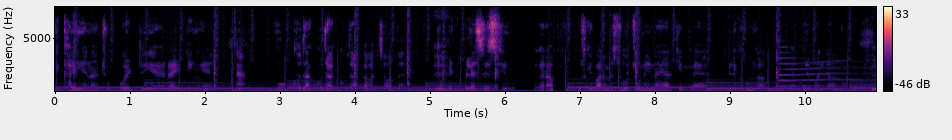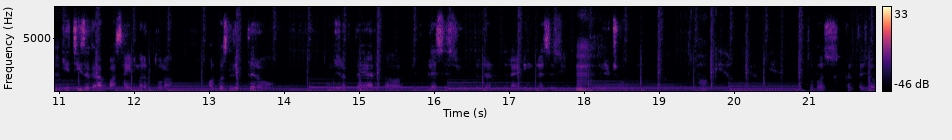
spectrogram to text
लिखाई है ना जो पोइट्री है राइटिंग है हाँ. वो खुदा खुदा खुदा का बच्चा होता है हम्म, इट ब्लेसेस यू अगर आप उसके बारे में सोचो नहीं ना यार कि मैं लिखूँगा मैं कुछ बन जाऊँगा। हम्म। ये चीज़ अगर आप साइड में रख दो ना और बस लिखते रहो तो मुझे लगता है यार it blesses you the writing blesses you in its own okay okay तो बस करते जाओ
